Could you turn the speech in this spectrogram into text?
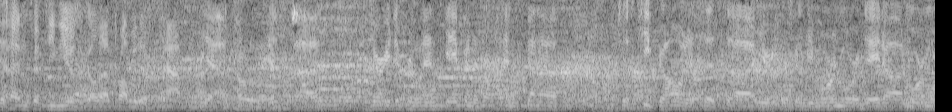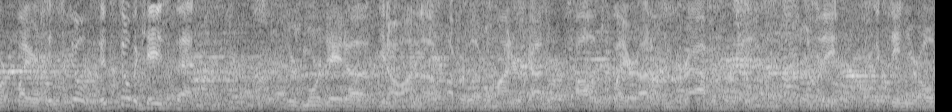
Yeah. 10, 15 years ago, that probably doesn't happen. Yeah, totally. It's a very different landscape, and it's and it's gonna just keep going. It's it's uh, you're, there's gonna be more and more data and more and more players. It's still it's still the case that there's more data, you know, on the upper level minors guys or a college player out in the draft versus certainly a 16 year old,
